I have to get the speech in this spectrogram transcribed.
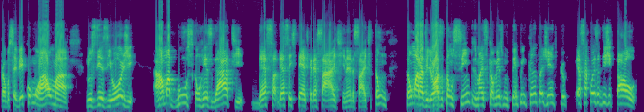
Para você ver como há uma, nos dias de hoje, há uma busca, um resgate dessa, dessa estética, dessa arte, né? Dessa arte tão, tão maravilhosa, tão simples, mas que ao mesmo tempo encanta a gente. Porque essa coisa digital,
